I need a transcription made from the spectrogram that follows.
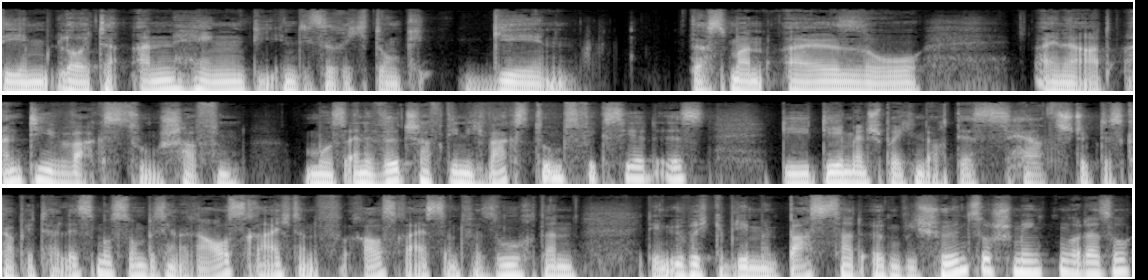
dem Leute anhängen, die in diese Richtung gehen. Dass man also eine Art Anti-Wachstum schaffen muss. Eine Wirtschaft, die nicht wachstumsfixiert ist, die dementsprechend auch das Herzstück des Kapitalismus so ein bisschen rausreicht und rausreißt und versucht dann den übrig gebliebenen Bastard irgendwie schön zu schminken oder so.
